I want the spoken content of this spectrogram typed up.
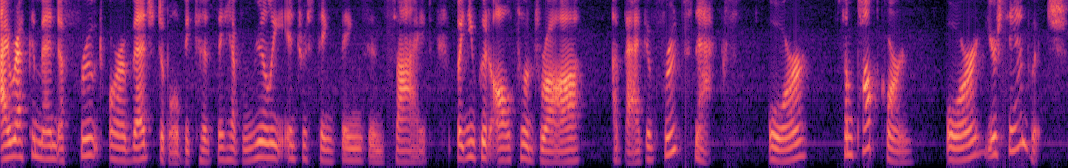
I recommend a fruit or a vegetable because they have really interesting things inside. But you could also draw a bag of fruit snacks or some popcorn or your sandwich.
